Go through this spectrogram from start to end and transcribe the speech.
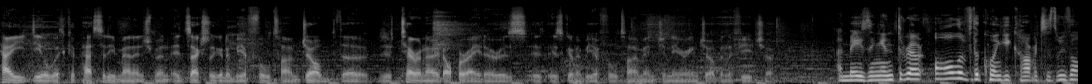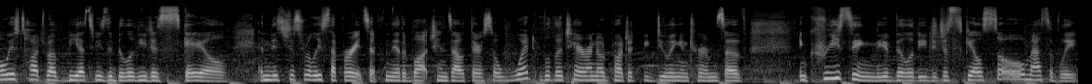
how you deal with capacity management. It's actually going to be a full-time job. The, the Teranode operator is, is going to be a full-time engineering job in the future amazing. And throughout all of the CoinGeek conferences, we've always talked about BSV's ability to scale, and this just really separates it from the other blockchains out there. So what will the Teranode project be doing in terms of increasing the ability to just scale so massively?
